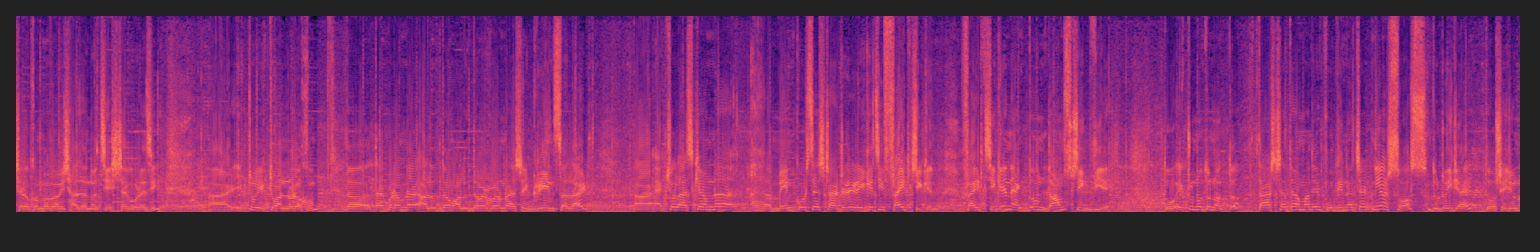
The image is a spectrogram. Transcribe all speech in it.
সেরকমভাবে আমি সাজানোর চেষ্টা করেছি। আর একটু একটু অন্যরকম। তো তারপর আমরা আলুর দম আলুর দমের পর আমরা আসে গ্রিন স্যালাড অ্যাকচুয়াল আজকে আমরা মেন কোর্সের স্টার্টারে রেখেছি ফ্রাইড চিকেন ফ্রাইড চিকেন একদম ডাম স্টিক দিয়ে। তো একটু নতুনত্ব, তার সাথে আমাদের পুদিনা চাটনি আর সস দুটোই যায়। তো সেই জন্য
